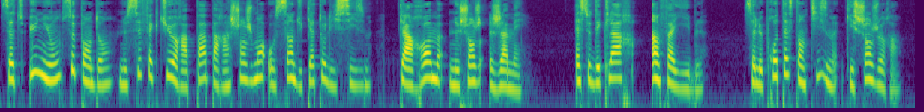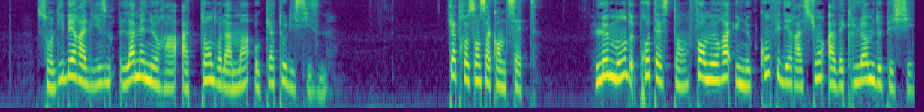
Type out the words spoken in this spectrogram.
Cette union, cependant, ne s'effectuera pas par un changement au sein du catholicisme, car Rome ne change jamais. Elle se déclare infaillible. C'est le protestantisme qui changera son libéralisme l'amènera à tendre la main au catholicisme. 457. Le monde protestant formera une confédération avec l'homme de péché,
